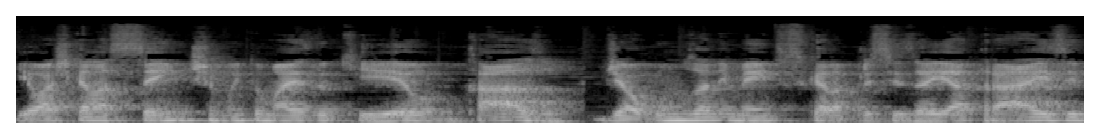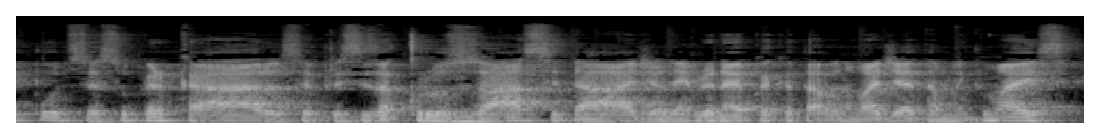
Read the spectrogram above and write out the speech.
E eu acho que ela sente muito mais do que eu, no caso, de alguns alimentos que ela precisa ir atrás e, putz, é super caro, você precisa cruzar a cidade. Eu lembro na época que eu estava numa dieta muito mais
